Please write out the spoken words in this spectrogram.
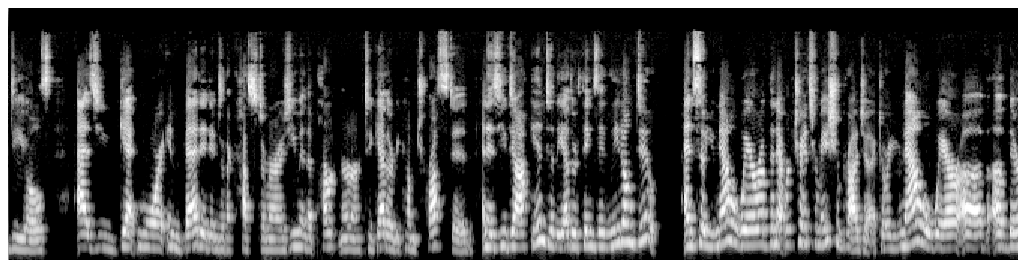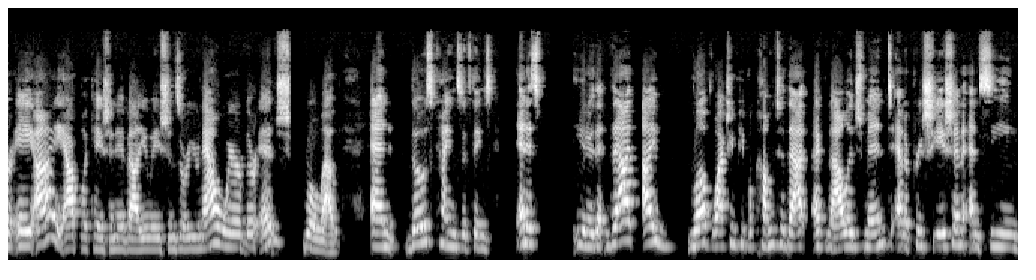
deals as you get more embedded into the customer, as you and the partner together become trusted, and as you dock into the other things that we don't do. And so you're now aware of the network transformation project, or you're now aware of, of their AI application evaluations, or you're now aware of their edge rollout and those kinds of things. And it's, you know, that, that I love watching people come to that acknowledgement and appreciation and seeing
